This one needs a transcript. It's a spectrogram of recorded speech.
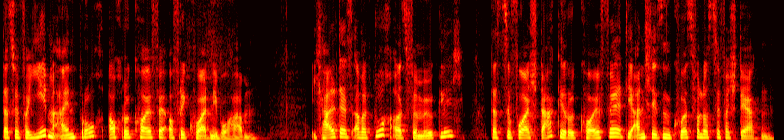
dass wir vor jedem Einbruch auch Rückkäufe auf Rekordniveau haben. Ich halte es aber durchaus für möglich, dass zuvor starke Rückkäufe die anschließenden Kursverluste verstärken.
